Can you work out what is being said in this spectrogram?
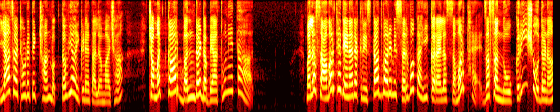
याच आठवड्यात एक छान वक्तव्य ऐकण्यात आलं माझ्या. चमत्कार बंद डब्यातून येतात. मला सामर्थ्य देणाऱ्या ख्रिस्ताद्वारे मी सर्व काही करायला समर्थ आहे. जसं नोकरी शोधणं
